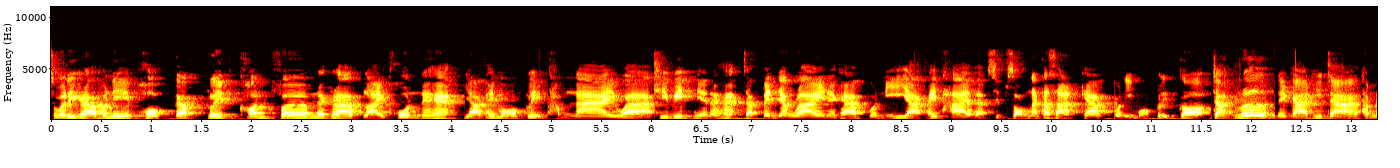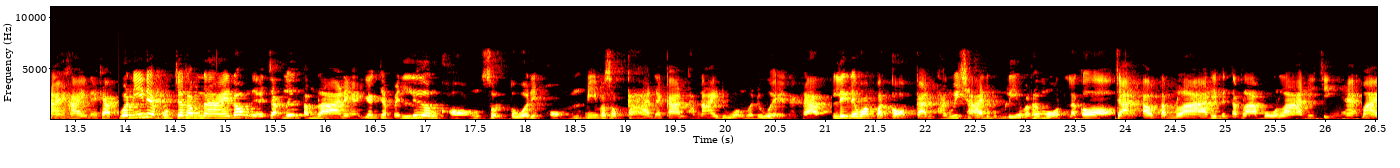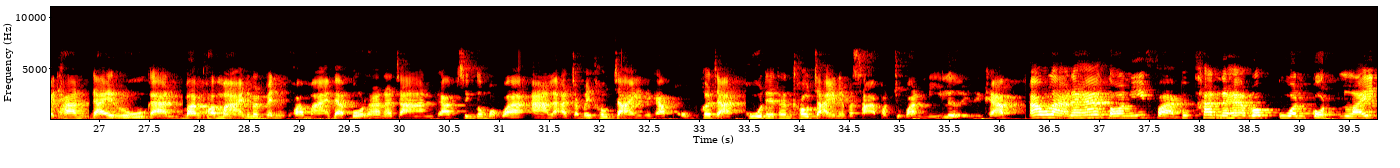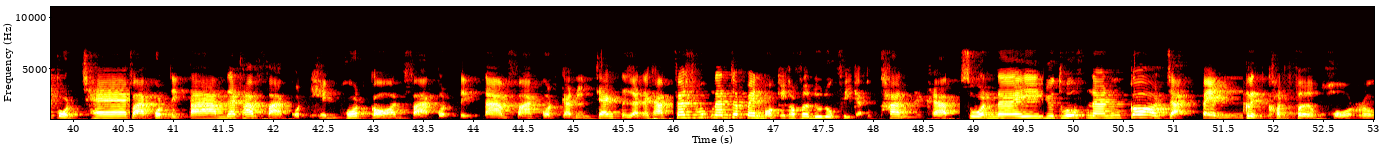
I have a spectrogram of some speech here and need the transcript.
สวัสดีครับวันนี้พบกับกริดคอนเฟิร์มนะครับ หลายคนนะฮะอยากให้หมอกริดทำนายว่าชีวิตเนี่ยนะฮะจะเป็นอย่างไรนะครับ วันนี้อยากให้ทายแบบ 12 นักษัตริย์ครับ วันนี้หมอกริดก็จะเริ่มในการที่จะทำนายให้นะครับ วันนี้เนี่ยผมจะทำนายนอกเหนือจากเรื่องตำราเนี่ยยังจะเป็นเรื่องของส่วนตัวที่ผมมีประสบการณ์จากการทำนายดวงมาด้วยนะครับเรียกได้ว่าประกอบกันทั้งวิชาที่ผมเรียนมาทั้งหมด แล้วก็จะเอาตำราที่เป็นตำราโบราณจริงๆฮะมาให้ท่านได้รู้กัน บางความหมายนี่มันเป็นความหมายแบบโบราณอาจารย์ครับ ซึ่งต้องบอกว่าอ่านแล้วอาจจะไม่เข้าใจนะครับ ผมก็จะพูดให้ท่านเข้าใจในภาษาปัจจุบันนี้เลยนะครับ เอาล่ะนะฮะ ตอนนี้ฝากทุกท่านนะฮะ รบกวนกดไลค์ กดแชร์ ฝากกดติดตามนะครับ ฝากกดเห็นโพสต์ก่อน ฝากกดติดตาม ฝากกดกระดิ่งแจ้งเตือนนะครับ Facebook นั้นจะเป็นหมอกิ๊กคอนเฟิร์มดูดวงฟรีกับทุกท่านนะครับ ส่วนใน YouTube นั้นก็จะเป็นกริดคอนเฟิร์มโฮโร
